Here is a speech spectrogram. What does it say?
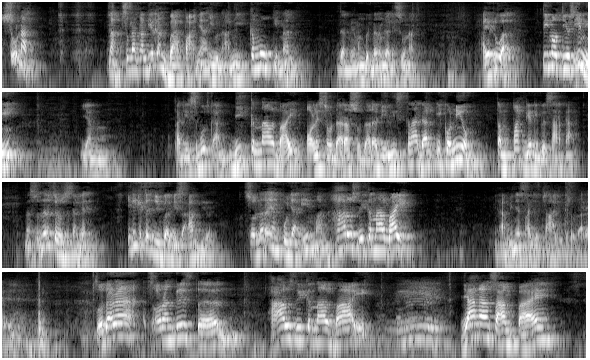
sunat. Nah, sedangkan dia kan bapaknya Yunani, kemungkinan dan memang benar nggak disunat. Ayat 2. Timotius ini yang tadi disebutkan dikenal baik oleh saudara-saudara di Listra dan Ikonium, tempat dia dibesarkan. Nah, saudara-saudara sekalian, ini kita juga bisa ambil. Saudara yang punya iman harus dikenal baik. Aminnya sayup-sayup saudaranya. Saudara seorang Kristen harus dikenal baik. Jangan sampai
